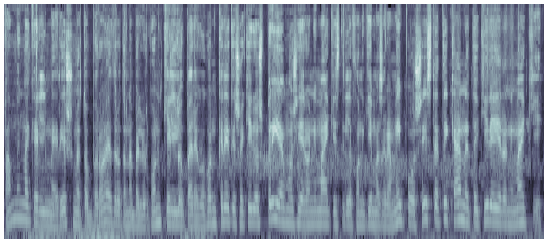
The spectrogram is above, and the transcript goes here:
Πάμε να καλημερίσουμε τον πρόεδρο των αμπελουργών και υλοπαραγωγών Κρήτης, ο κύριος Πρίαμος Ιερονιμάκη, στη τηλεφωνική μας γραμμή. Πώς είστε, τι κάνετε, κύριε Ιερονιμάκη.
